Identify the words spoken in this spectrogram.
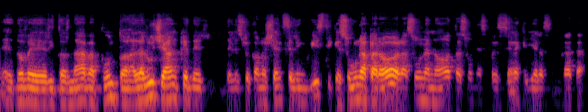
eh, dove ritornava appunto alla luce anche del, delle sue conoscenze linguistiche su una parola, su una nota, su un'espressione che gli era sembrata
